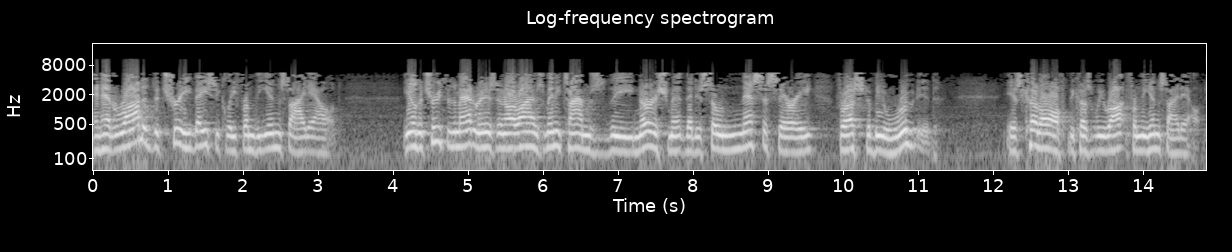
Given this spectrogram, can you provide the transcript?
And had rotted the tree basically from the inside out. You know, the truth of the matter is in our lives, many times the nourishment that is so necessary for us to be rooted is cut off because we rot from the inside out.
